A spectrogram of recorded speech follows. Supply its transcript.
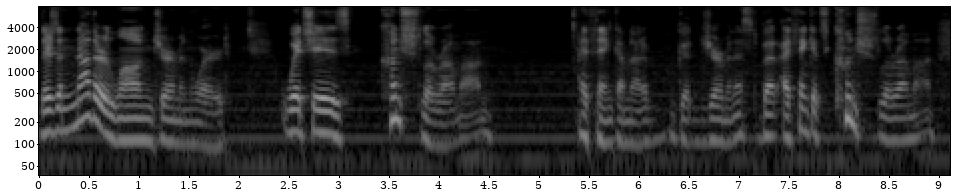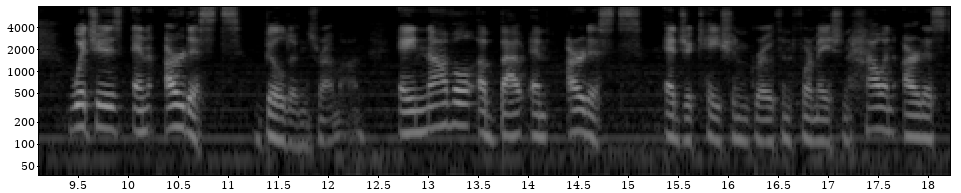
There's another long German word, which is Künstlerroman. I think I'm not a good Germanist, but I think it's Künstlerroman, which is an artist's Bildungsroman, a novel about an artist's education, growth, and formation, how an artist,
